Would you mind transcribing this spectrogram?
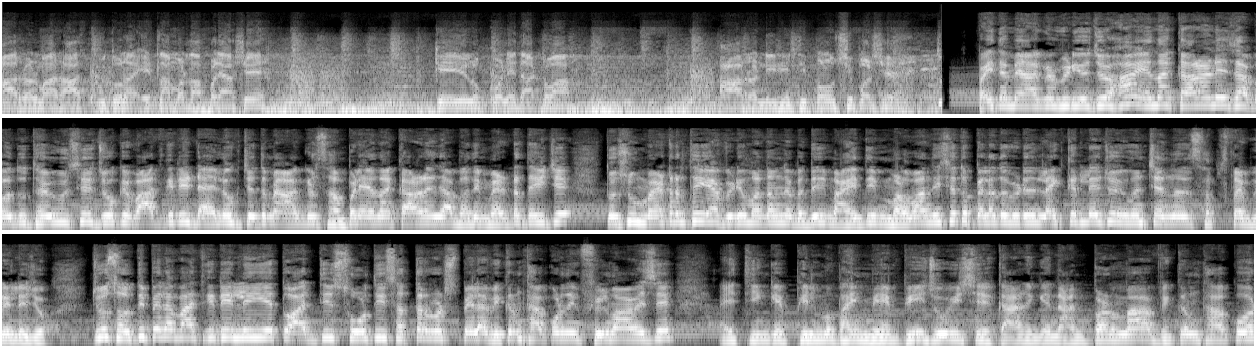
આ રણમાં રાજપૂતોના એટલા મરડા પડ્યા છે કે એ લોકોને દાટવા આ રણની રેતી પણ ઓછી પડશે. ભાઈ, તમે આગળ વીડિયો જોયો? હા, એના કારણે જ આ બધું થયું છે. જો કે વાત કરીએ ડાયલોગ જે તમે આગળ સાંભળ્યા, એના કારણે જ આ બધી મેટર થઈ છે. તો શું મેટર થઈ? આ વિડીયોમાં તમને બધી માહિતી મળવાની છે. તો પહેલાં તો વિડીયોને લાઈક કરી લેજો ઇવન ચેનલ સબસ્ક્રાઇબ કરી લેજો. જો સૌથી પહેલા વાત કરી લઈએ, તો આજથી સોળથી સત્તર વર્ષ પહેલાં વિક્રમ ઠાકોરની ફિલ્મ આવે છે. આઈ થિંક એ ફિલ્મ ભાઈ મેં બી જોઈ છે, કારણ કે નાનપણમાં વિક્રમ ઠાકોર,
